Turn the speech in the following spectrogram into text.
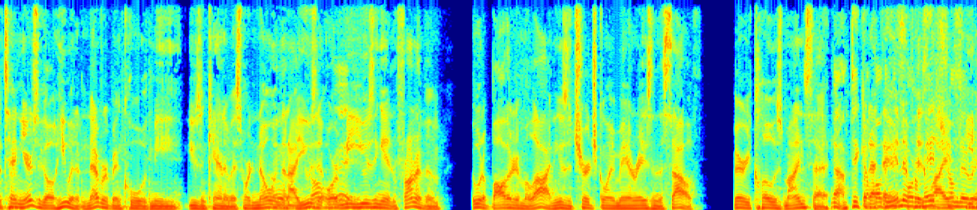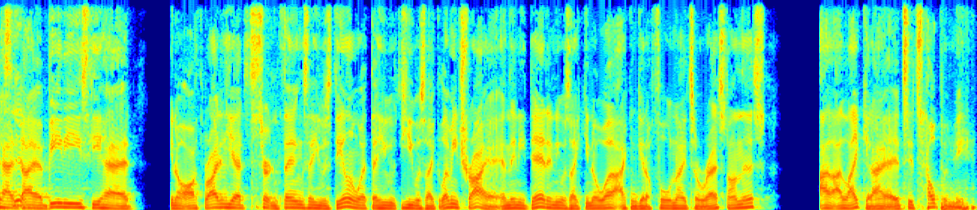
But 10 years ago, he would have never been cool with me using cannabis or knowing that Oh, I use no it or me using it in front of him. It would have bothered him a lot. And he was a church going man raised in the South. Very closed mindset. Yeah, I'm thinking But at about the the end of his information life, he had diabetes. He had, you know, arthritis. He had certain things that he was dealing with that he was, he was like, let me try it. And then he did. And he was like, you know what? I can get a full night's rest on this. I, I like it. I it's it's helping me.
